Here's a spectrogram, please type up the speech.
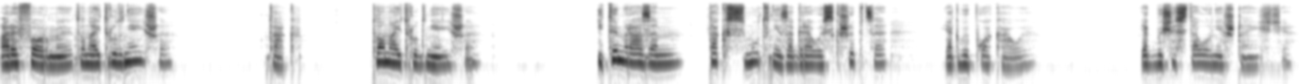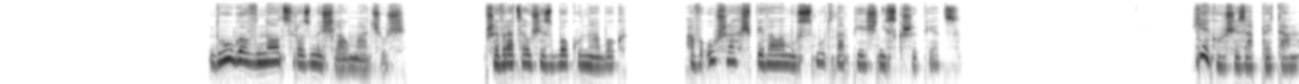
A reformy to najtrudniejsze. Tak, to najtrudniejsze. I tym razem tak smutnie zagrały skrzypce, jakby płakały, jakby się stało nieszczęście. Długo w noc rozmyślał Maciuś. Przewracał się z boku na bok, a w uszach śpiewała mu smutna pieśń skrzypiec. Jego się zapytam.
